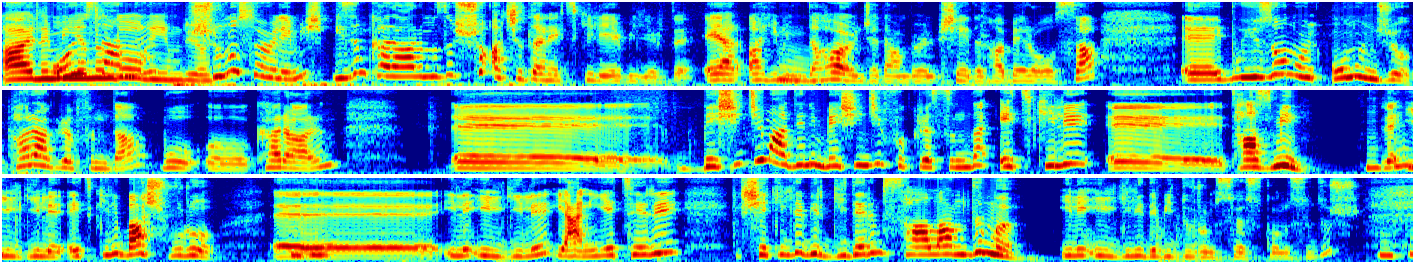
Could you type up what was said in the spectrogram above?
Ailemin yanında olayım diyor. şunu söylemiş. Bizim kararımızı şu açıdan etkileyebilirdi. Eğer Ahim'in hmm. daha önceden böyle bir şeyden haberi olsa. E, bu 110. 10. paragrafında bu e, kararın e, beşinci maddenin beşinci fıkrasında etkili e, tazmin ile ilgili etkili başvuru e, ile ilgili yani yeteri şekilde bir giderim sağlandı mı ile ilgili de bir durum söz konusudur. Hı hı.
